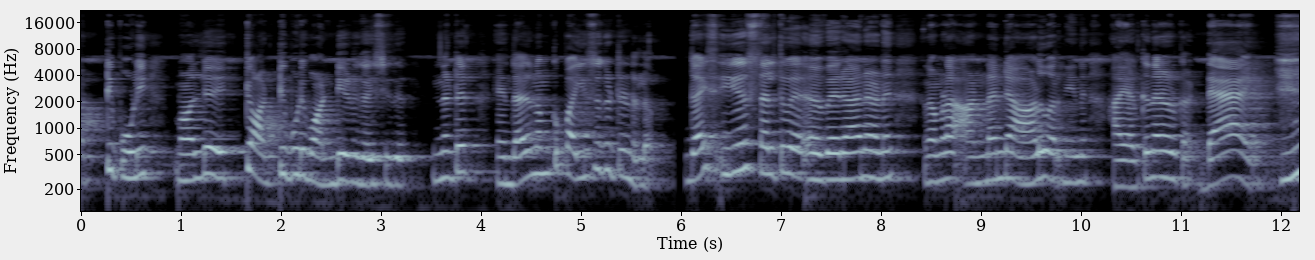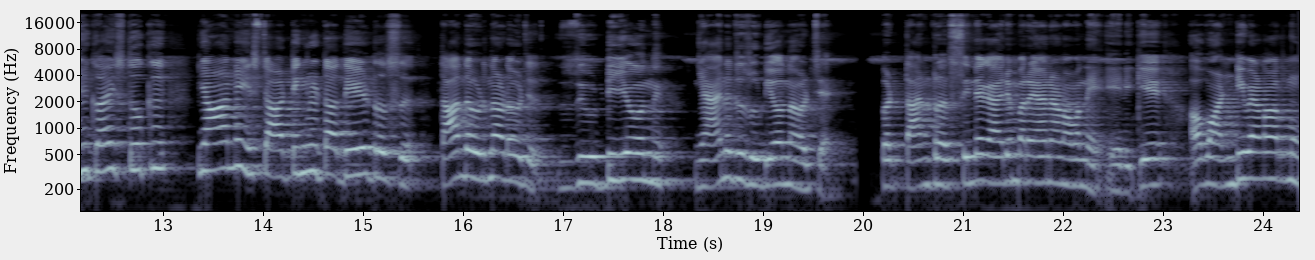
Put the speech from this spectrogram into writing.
അടിപൊളി നല്ല ഏറ്റവും അടിപൊളി വണ്ടിയാണ് ഗൈസ് ഇത്. എന്നിട്ട് എന്തായാലും നമുക്ക് പൈസ കിട്ടുന്നുണ്ടല്ലോ. ഗൈസ് ഈ ഒരു സ്ഥലത്ത് വരാനാണ് നമ്മുടെ അണ്ണന്റെ ആൾ പറഞ്ഞിരുന്നത് അയാൾക്ക് കൊടുക്കാം. ഡായ് ഏ ഗൈസ് നോക്ക് ഞാൻ സ്റ്റാർട്ടിങ്ങിൽ ഇട്ട അതേ ഡ്രസ്സ് താൻ എവിടുന്നാണ് വിളിച്ചത് സുഡിയോന്ന് ഞാനിത് സുഡിയോന്നാണ് വിളിച്ചത് ഇപ്പം താൻ ഡ്രസ്സിന്റെ കാര്യം പറയാനാണോ വന്നേ എനിക്ക് ആ വണ്ടി വേണമായിരുന്നു.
